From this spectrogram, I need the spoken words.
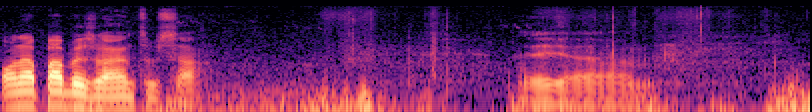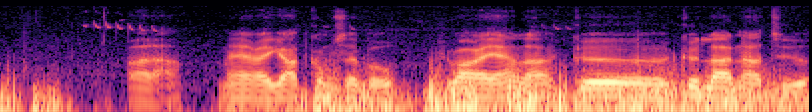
on n'a pas besoin de tout ça. Et voilà. Mais regarde comme c'est beau. Je vois rien là, que, que de la nature.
